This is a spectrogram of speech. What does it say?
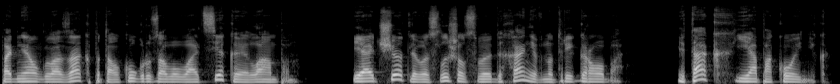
поднял глаза к потолку грузового отсека и лампам. Я отчетливо слышал свое дыхание внутри гроба. Итак, я покойник.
